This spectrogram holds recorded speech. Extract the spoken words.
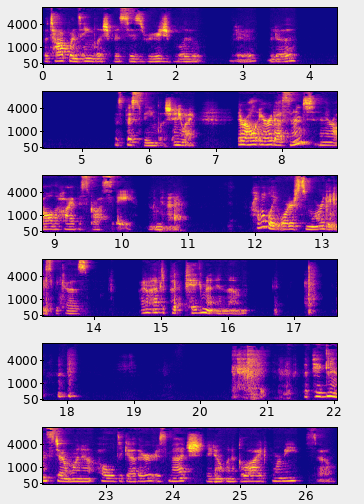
The top one's English, but it says rouge blue, bleu, bleu, it's supposed to be English. Anyway, they're all iridescent and they're all the high viscosity. And I'm gonna probably order some more of these because I don't have to put pigment in them. the pigments don't want to hold together as much. They don't want to glide for me. So,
